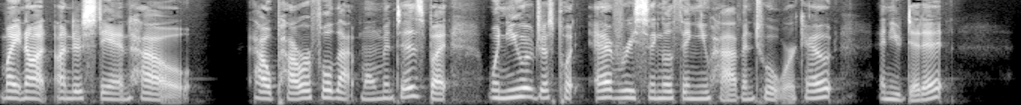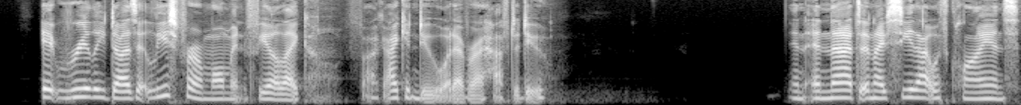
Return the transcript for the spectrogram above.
might not understand how how powerful that moment is, but when you have just put every single thing you have into a workout and you did it, it really does at least for a moment feel like fuck, I can do whatever I have to do. And and that and I see that with clients.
